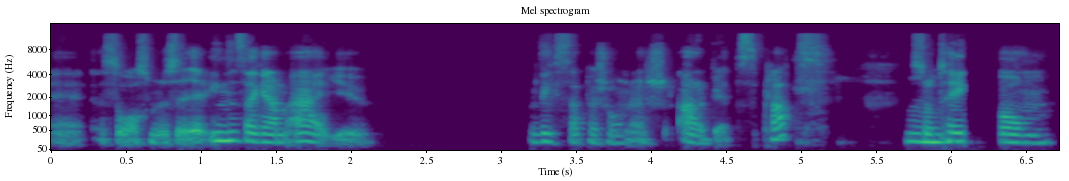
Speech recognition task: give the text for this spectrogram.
eh, så som du säger. Instagram är ju vissa personers arbetsplats. Mm. Så tänk om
